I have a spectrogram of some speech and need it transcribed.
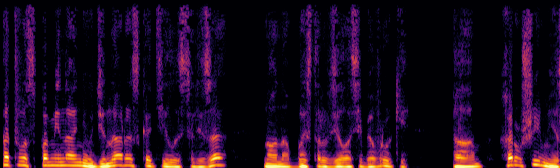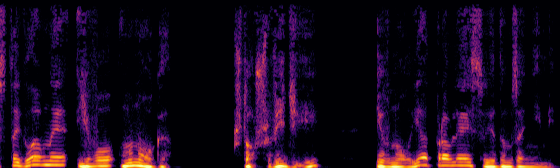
От воспоминаний у Динары скатилась слеза, но она быстро взяла себя в руки. Там хорошее место, и, главное, его много. — Что ж, веди, — кивнул я, отправляясь следом за ними.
